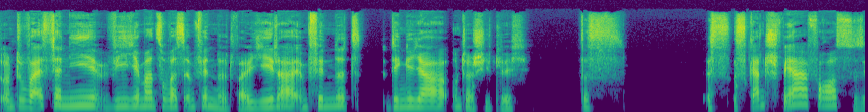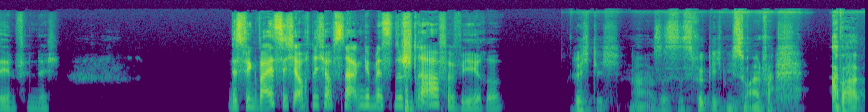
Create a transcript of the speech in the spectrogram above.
und du weißt ja nie, wie jemand sowas empfindet, weil jeder empfindet Dinge ja unterschiedlich. Das ist, ist ganz schwer vorauszusehen, finde ich. Deswegen weiß ich auch nicht, ob es eine angemessene Strafe wäre. Richtig. Also es ist wirklich nicht so einfach. Aber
